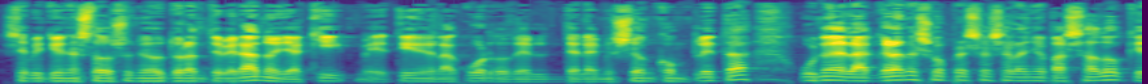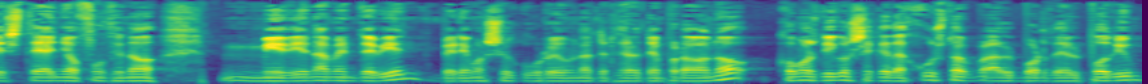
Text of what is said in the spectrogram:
se emitió en Estados Unidos durante verano y aquí eh, tiene el acuerdo de, la emisión completa. Una de las grandes sorpresas el año pasado, que este año funcionó medianamente bien. Veremos si ocurre una tercera temporada o no. Como os digo, se queda justo al borde del podium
